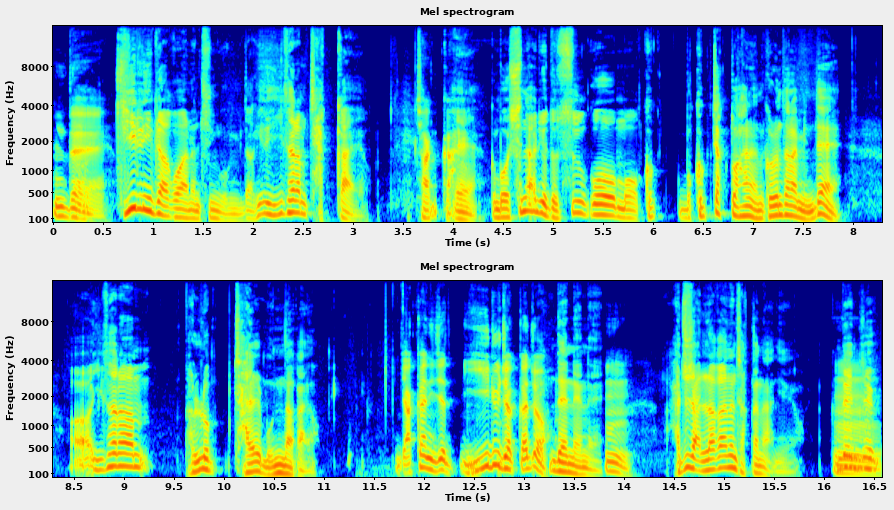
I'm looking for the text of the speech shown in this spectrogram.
네. 길이라고 하는 주인공입니다. 이 사람 작가예요. 작가. 예. 그뭐 시나리오도 쓰고 뭐 극, 뭐 극작도 하는 그런 사람인데 어, 이 사람 별로 잘 못 나가요. 약간 이제 이류 작가죠. 네네네. 음. 아주 잘 나가는 작가는 아니에요. 근데 음. 이제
